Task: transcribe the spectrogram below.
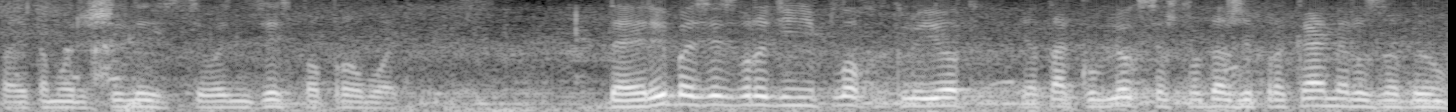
поэтому решили сегодня здесь попробовать. Да и рыба здесь вроде неплохо клюет. Я так увлекся, что даже про камеру забыл.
